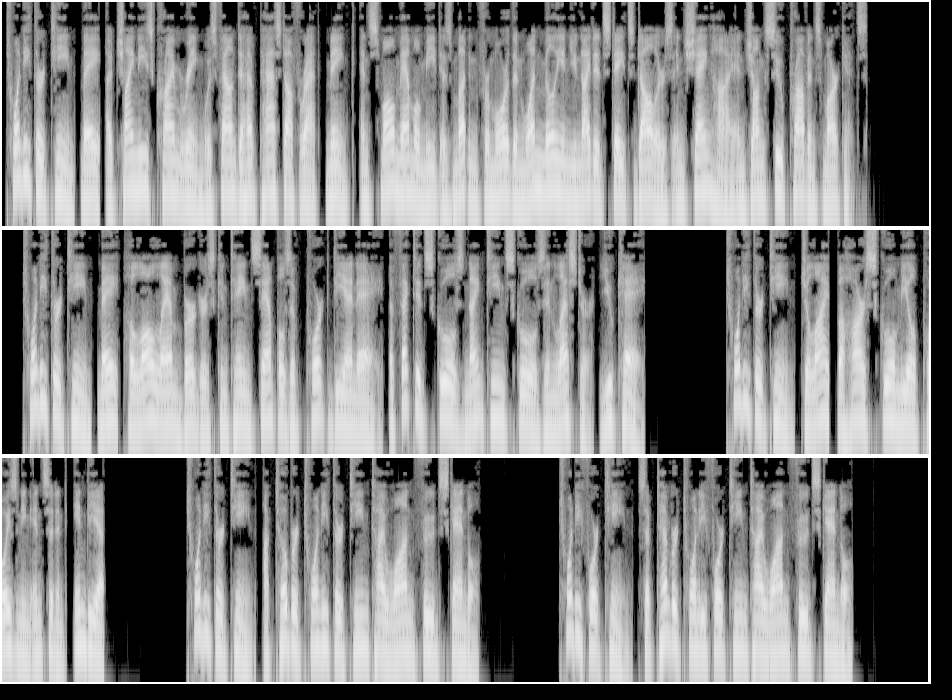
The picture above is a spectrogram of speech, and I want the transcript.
2013, May, a Chinese crime ring was found to have passed off rat, mink, and small mammal meat as mutton for more than 1 million United States dollars in Shanghai and Jiangsu province markets. 2013, May, halal lamb burgers contained samples of pork DNA, affected schools 19 schools in Leicester, UK 2013, July, Bihar school meal poisoning incident, India. 2013, October 2013 Taiwan food scandal 2014, September 2014 Taiwan food scandal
